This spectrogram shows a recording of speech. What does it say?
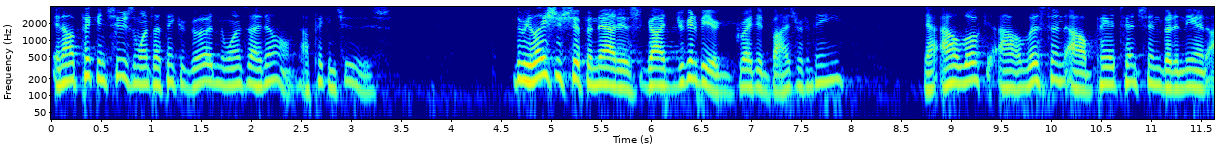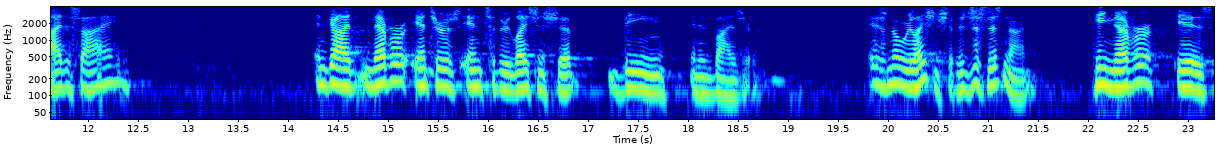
And I'll pick and choose the ones I think are good and the ones I don't. I'll pick and choose. The relationship in that is, God, you're going to be a great advisor to me. Yeah, I'll look, I'll listen, I'll pay attention, but in the end, I decide. And God never enters into the relationship being an advisor. There's no relationship, there just is none. He never is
